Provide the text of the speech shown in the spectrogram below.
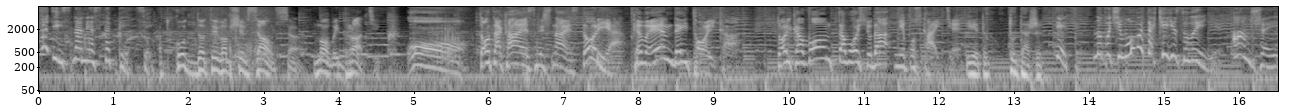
Садись на место Пети. Откуда ты вообще взялся, новый братик? О, то такая смешная история. КВН, да и только. Только вон того сюда не пускайте. И это туда же. Дети, ну почему вы такие злые? Анжей,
